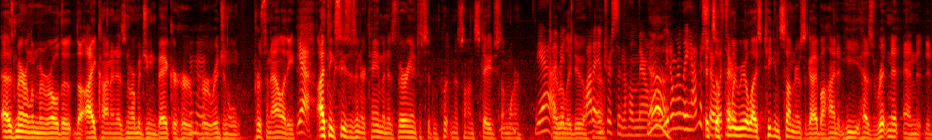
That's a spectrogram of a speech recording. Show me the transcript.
as Marilyn Monroe, the, the icon, and as Norma Jean Baker, her, her mm-hmm. original personality. Yeah. I think Caesars Entertainment is very interested in putting us on stage somewhere. yeah, I, mean, really do. A lot of yeah. interest in the whole Marilyn. Yeah. We don't really have a show It's a with fully her. realized. Tegan Sumner is the guy behind it. and He has written it and it, it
